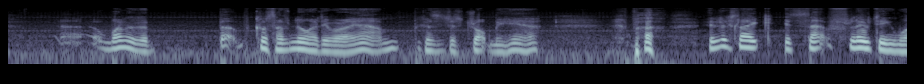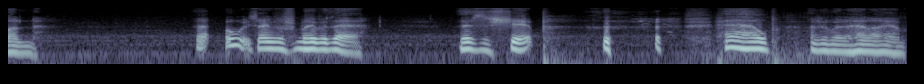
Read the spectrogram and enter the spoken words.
uh, one of the, but of course I've no idea where I am because it just dropped me here. But it looks like it's that floating one. Uh, oh, it's over from over there. There's a ship. Help! I don't know where the hell I am.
